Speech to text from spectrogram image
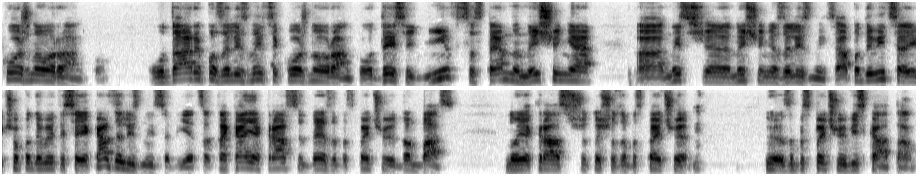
кожного ранку, удари по залізниці кожного ранку. О 10 днів системне нищення. Нищення залізниці. А подивіться, якщо подивитися, яка залізниця б'є, це така якраз де забезпечує Донбас. Ну якраз що те, що забезпечує е, забезпечує війська там.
